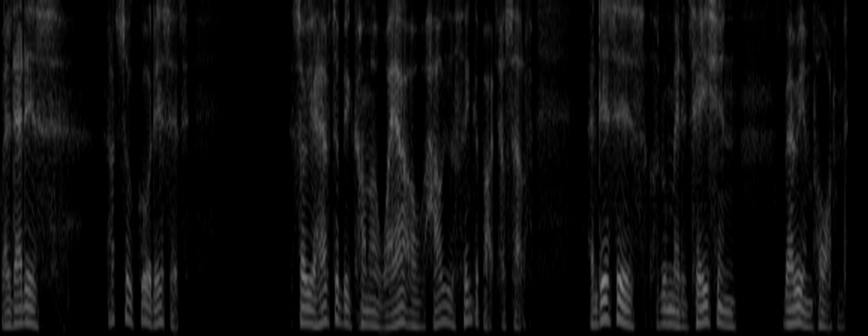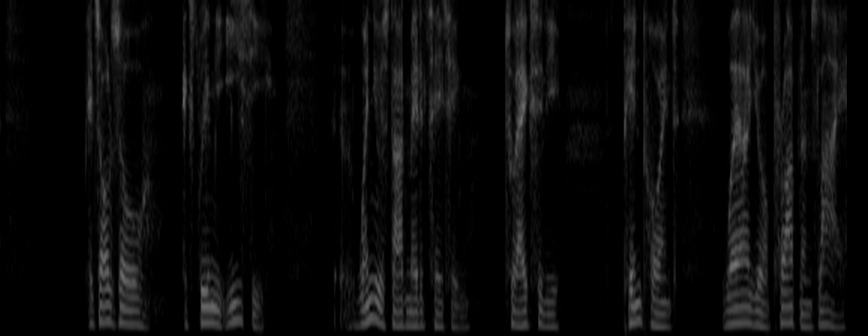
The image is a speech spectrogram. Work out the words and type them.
well, that is not so good, is it? So you have to become aware of how you think about yourself. And this is, through meditation, very important. It's also extremely easy uh, when you start meditating to actually pinpoint where your problems lie,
